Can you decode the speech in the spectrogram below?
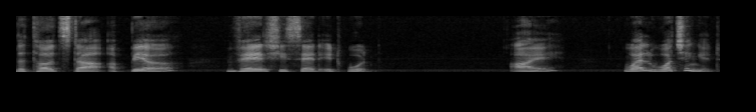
the third star appear where she said it would. I, while watching it,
